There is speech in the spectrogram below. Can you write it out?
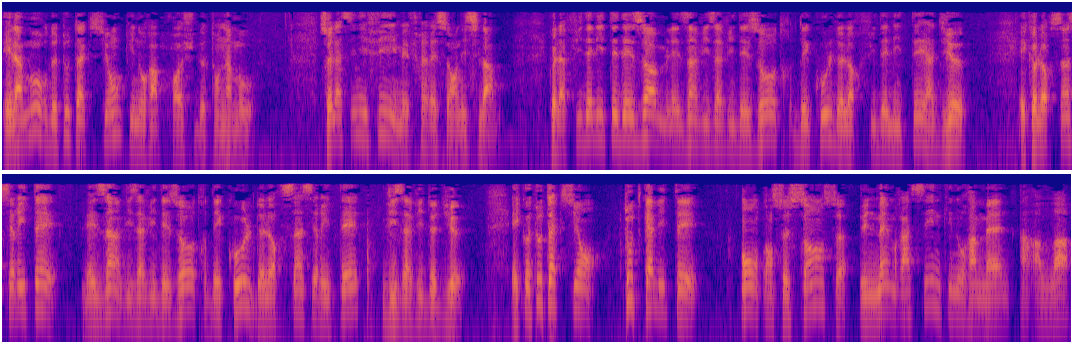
et l'amour de toute action qui nous rapproche de ton amour. Cela signifie, mes frères et sœurs en islam, que la fidélité des hommes les uns vis-à-vis des autres découle de leur fidélité à Dieu, et que leur sincérité les uns vis-à-vis des autres découle de leur sincérité vis-à-vis de Dieu, et que toute action, toute qualité, ont en ce sens une même racine qui nous ramène à Allah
